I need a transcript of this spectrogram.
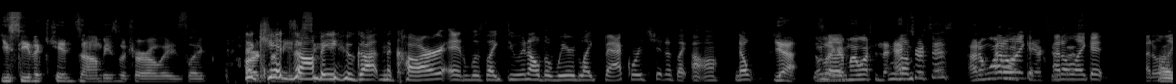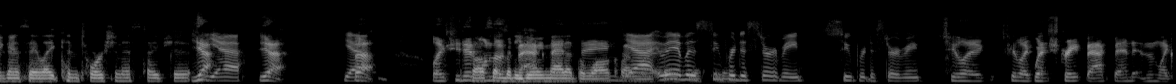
you see the kid zombies, which are always like The hard for me kid zombie who got in the car and was like doing all the weird like backwards shit. I was like, uh, uh nope. Yeah, it's I'm like, am I watching The Exorcist? I don't want to watch like The it. Exorcist. I don't like it. I don't I was like gonna it. say like contortionist type shit. Yeah, Yeah, yeah, yeah, yeah. Like she did Saw one of those somebody doing that at the wall yeah. It, it was yesterday. super disturbing. Super disturbing. She like she like went straight back bend and then like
